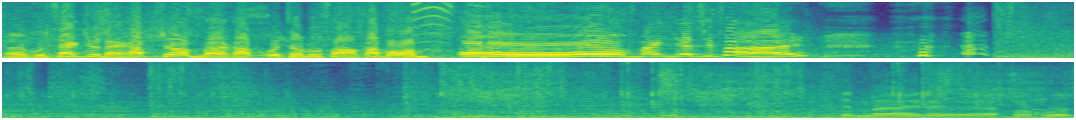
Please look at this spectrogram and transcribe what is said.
เออคุณแซกอยู่ไหนครับเชื่อมหน่อยครับอุ้ยทะลุสองครับผม โอ้โห แม่งเยอะชิบหาย ขึ้นมาเลยเถอะบางคน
